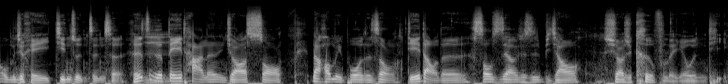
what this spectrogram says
我们就可以精准侦测。可是这个 data 呢，你就要收。那毫米波的这种跌倒的收资料，就是比较需要去克服的一个问题。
